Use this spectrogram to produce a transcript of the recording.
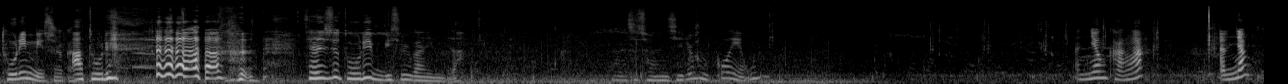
도립미술관 아 도립 제주 도립미술관입니다. 그래서 전시를 볼 거예요. 안녕 강아. 안녕?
